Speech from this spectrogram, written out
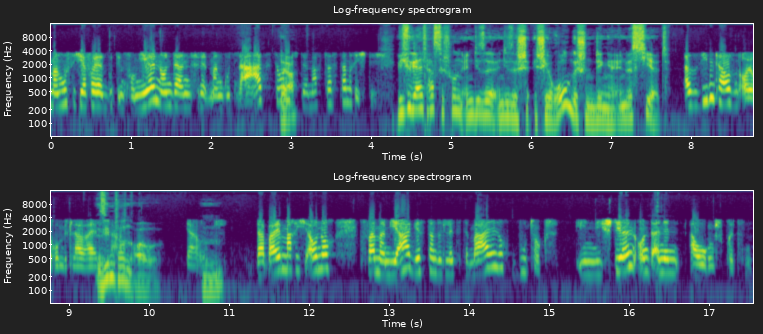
man muss sich ja vorher gut informieren und dann findet man einen guten Arzt und Ja. der macht das dann richtig. Wie viel Geld hast du schon in diese, in diese ch- chirurgischen Dinge investiert? Also 7000 Euro mittlerweile. 7000 Euro. Ja, und dabei mache ich auch noch zweimal im Jahr, gestern das letzte Mal, noch Botox in die Stirn und an den Augen spritzen.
